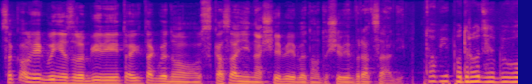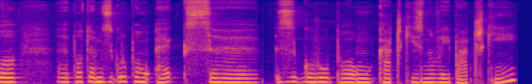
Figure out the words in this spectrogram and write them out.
cokolwiek by nie zrobili, to i tak będą skazani na siebie i będą do siebie wracali. Tobie po drodze było e, potem z grupą X, e, z grupą Kaczki z Nowej Paczki,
